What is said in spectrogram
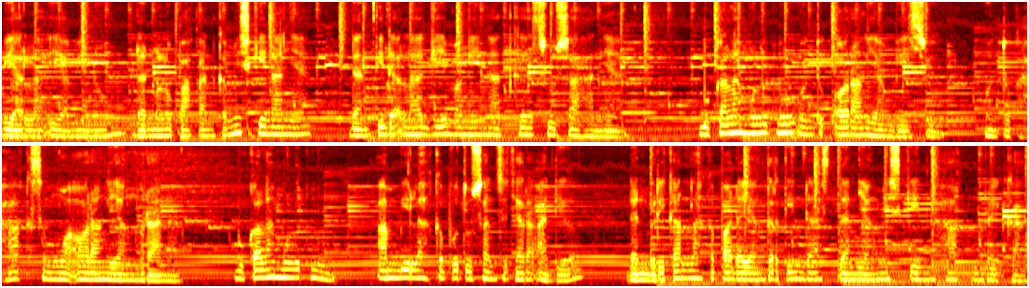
Biarlah ia minum dan melupakan kemiskinannya dan tidak lagi mengingat kesusahannya. Bukalah mulutmu untuk orang yang bisu, untuk hak semua orang yang merana. Bukalah mulutmu, ambillah keputusan secara adil, dan berikanlah kepada yang tertindas dan yang miskin hak mereka.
